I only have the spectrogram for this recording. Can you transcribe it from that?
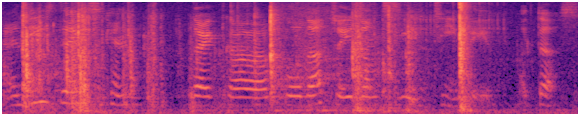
And these things can like uh, fold up so you don't see the TV like this.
